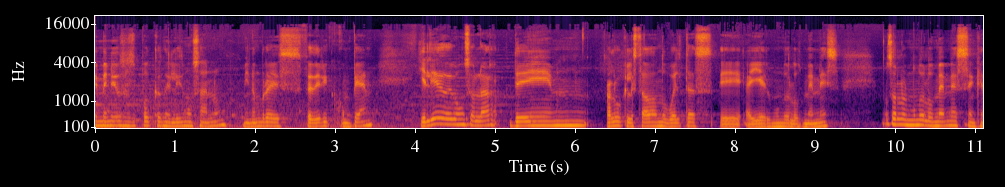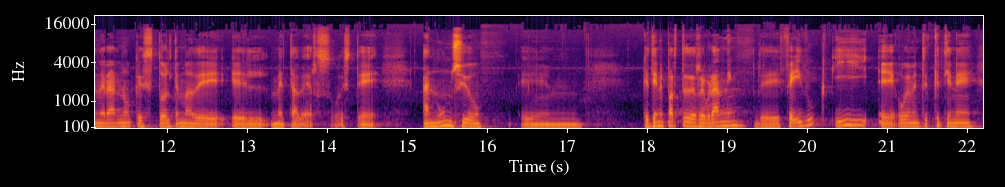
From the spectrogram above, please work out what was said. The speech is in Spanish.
bienvenidos a su podcast Nihilismo Sano. Mi nombre es Federico Compeán y el día de hoy vamos a hablar de mm, algo que le está dando vueltas eh, ahí el mundo de los memes. No solo el mundo de los memes en general, ¿no? que es todo el tema del el metaverso, este anuncio em, que tiene parte de rebranding de Facebook y eh, obviamente que tiene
